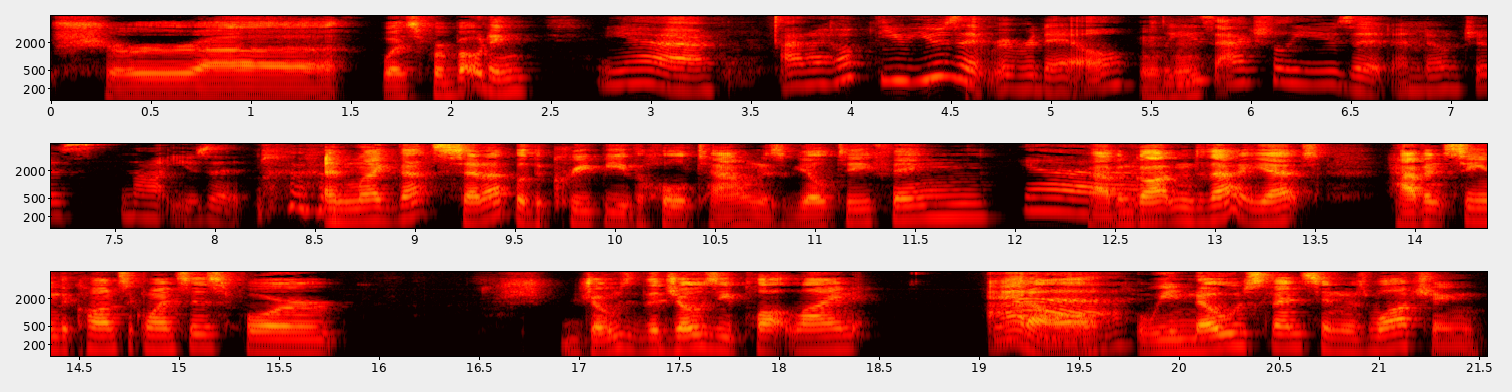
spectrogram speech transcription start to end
sure uh, was foreboding. yeah, and I hope you use it, Riverdale. Mhm. Please actually use it, and don't just not use it. And like that setup of the creepy the whole town is guilty thing, yeah, haven't gotten to that yet. Haven't seen the consequences for Josie the Josie plot line at Yeah. all. We know Svenson was watching.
